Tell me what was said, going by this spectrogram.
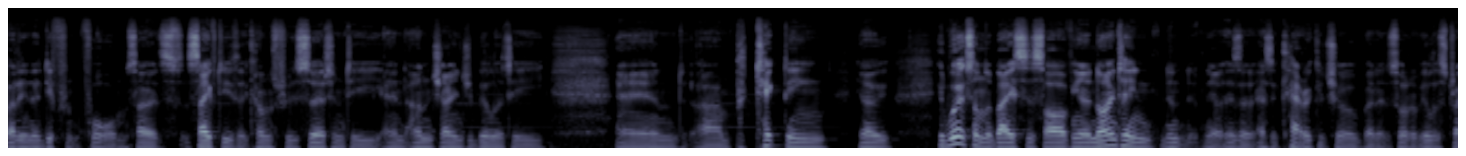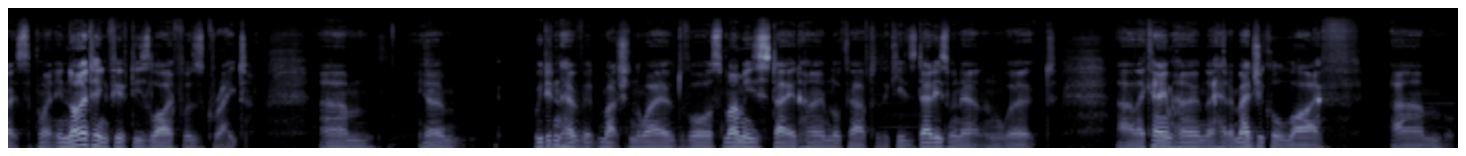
but in a different form. So it's safety that comes through certainty and unchangeability, and um, protecting. You know, it works on the basis of you know nineteen. You know, as a as a caricature, but it sort of illustrates the point. In nineteen fifties, life was great. Um, you know. We didn't have much in the way of divorce. Mummies stayed home, looked after the kids. Daddies went out and worked. Uh, they came home. They had a magical life um,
